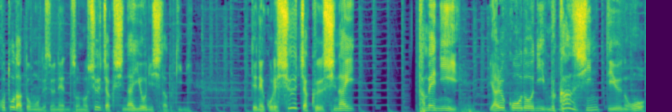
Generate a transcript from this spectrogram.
ことだと思うんですよねその執着しないようにした時に。でねこれ執着しないためにやる行動に無関心っていうのを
